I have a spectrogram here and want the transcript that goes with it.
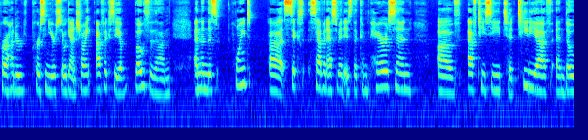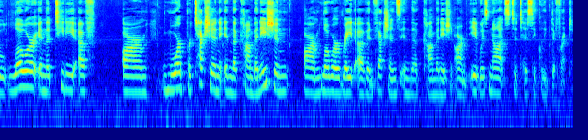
per 100 person year. So again, showing efficacy of both of them. And then this uh, 0.67 estimate is the comparison of FTC to TDF, and though lower in the TDF arm, more protection in the combination arm, lower rate of infections in the combination arm, it was not statistically different.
